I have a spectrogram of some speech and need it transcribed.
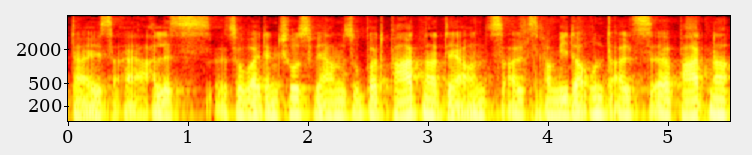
da ist alles soweit in Schuss. Wir haben einen super Partner, der uns als Vermieter und als äh, Partner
